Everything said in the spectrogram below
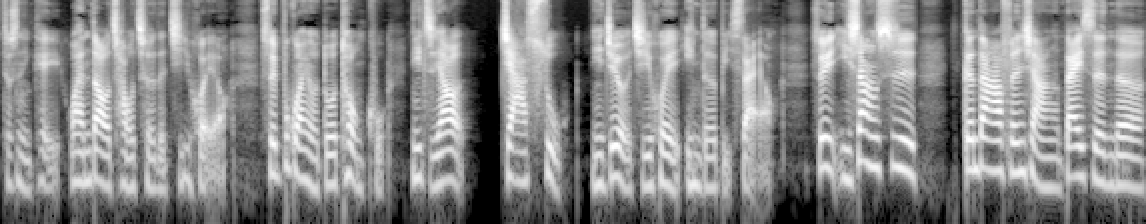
就是你可以弯道超车的机会哦。所以不管有多痛苦，你只要加速，你就有机会赢得比赛哦。所以以上是跟大家分享戴森的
